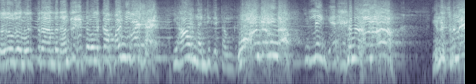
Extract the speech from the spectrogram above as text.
தெருவுல நிறுத்தின அந்த நன்றி கிட்டவனுக்கா பஞ்சு பேச? யார் நன்றி கெட்டவங்க? இல்லைங்க? என்ன சொல்லு?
